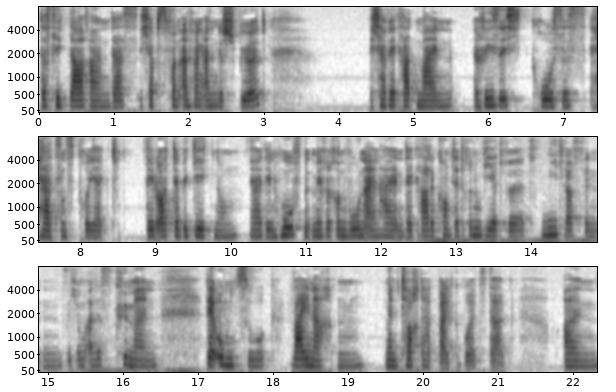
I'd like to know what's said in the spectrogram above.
das liegt daran, dass ich habe es von Anfang an gespürt. Ich habe ja gerade mein riesig großes Herzensprojekt, den Ort der Begegnung, ja, den Hof mit mehreren Wohneinheiten, der gerade komplett renoviert wird, Mieter finden, sich um alles kümmern, der Umzug, Weihnachten, meine Tochter hat bald Geburtstag und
